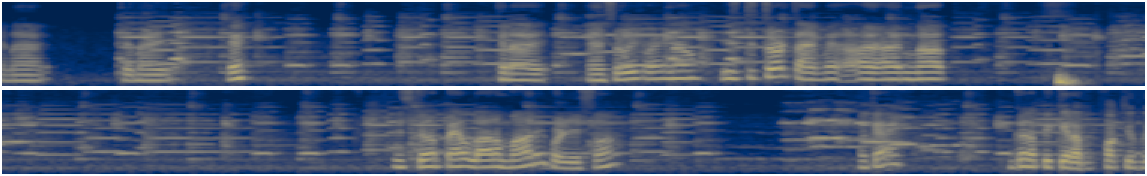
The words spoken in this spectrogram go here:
Can I? Can I? Okay. Can I answer it right now? It's the third time. I, I'm not. He's gonna pay a lot of money for this one. Okay? I'm gonna pick it up. Fuck you.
